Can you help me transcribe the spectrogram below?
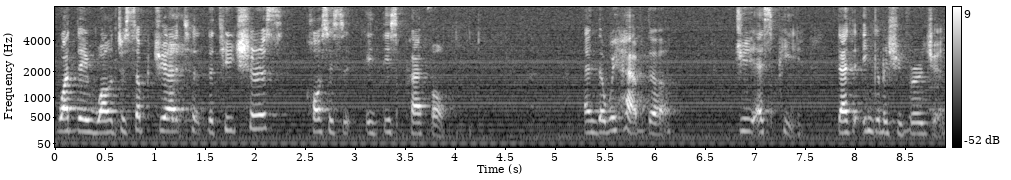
what they want to subject the teachers courses in this platform. And we have the GSP, that English version.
